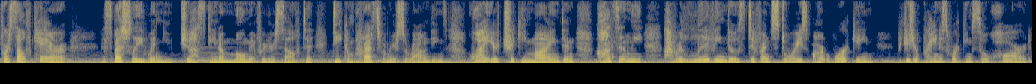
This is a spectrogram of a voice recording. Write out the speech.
for self care, especially when you just need a moment for yourself to decompress from your surroundings, quiet your tricky mind, and constantly uh, reliving those different stories aren't working because your brain is working so hard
